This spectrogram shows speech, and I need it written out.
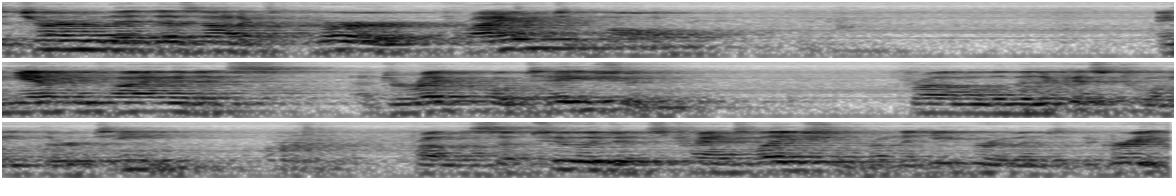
It's a term that does not occur prior to Paul, and yet we find that it's a direct quotation from Leviticus 20:13, from the Septuagint's translation from the Hebrew into the Greek,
